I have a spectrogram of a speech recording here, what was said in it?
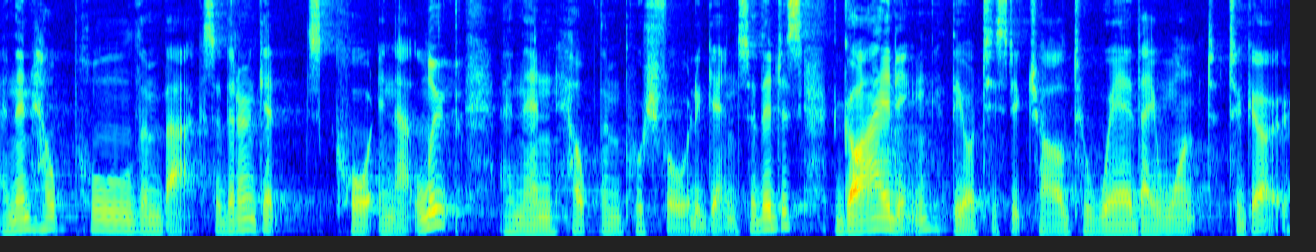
and then help pull them back so they don't get caught in that loop and then help them push forward again. So they're just guiding the autistic child to where they want to go.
